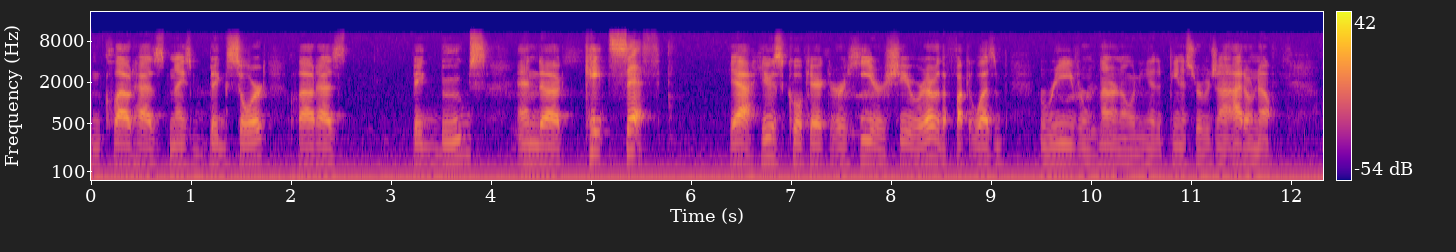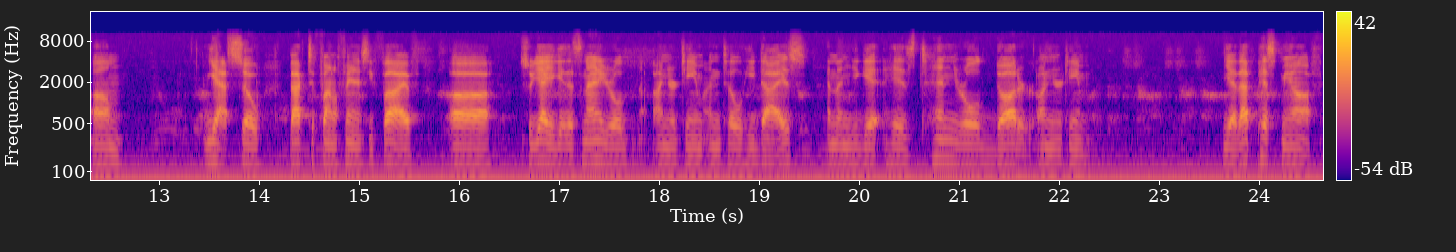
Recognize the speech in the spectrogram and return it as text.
and Cloud has nice big sword. Cloud has big boobs, and uh, Cait Sith. Yeah, he was a cool character, or he or she, or whatever the fuck it was. Reeve, or I don't know, when he had a penis or a vagina, I don't know. Um, yeah, so back to Final Fantasy V. Uh, so yeah, you get this 90-year-old on your team until he dies, and then you get his 10-year-old daughter on your team. Yeah, that pissed me off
